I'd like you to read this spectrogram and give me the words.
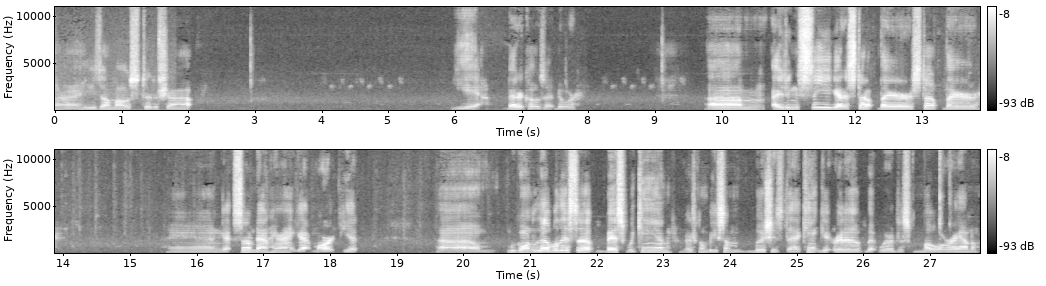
Alright, he's almost to the shop. Yeah, better close that door. Um, as you can see, you got a stump there, stump there, and got some down here I ain't got marked yet. Um, we're going to level this up best we can. There's going to be some bushes that I can't get rid of, but we'll just mow around them.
